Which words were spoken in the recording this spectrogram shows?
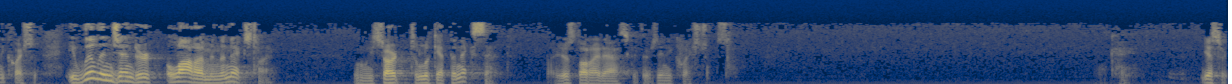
Any questions? It will engender a lot of them in the next time when we start to look at the next set. I just thought I'd ask if there's any questions. Okay. Yes, sir.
